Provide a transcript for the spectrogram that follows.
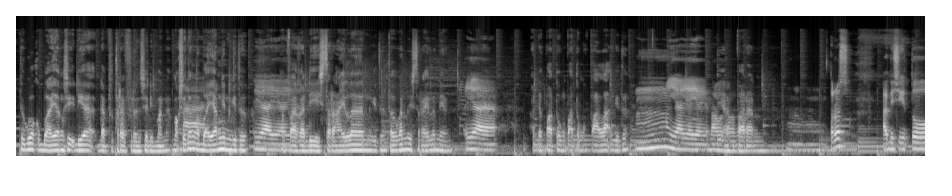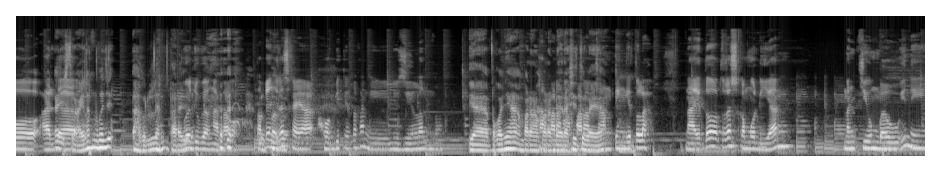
itu gue kebayang sih dia dapet referensi di mana. Maksudnya Nah. ngebayangin gitu. iya iya Apakah di Easter Island gitu? Tahu kan Easter Island yang iya ada patung-patung kepala gitu hmm iya iya iya tahu di tahu, tahu. hamparan. Hmm, terus habis itu ada Eh Easter Island bukan sih? Ah, aku duluan, ntar aja. gue juga nggak tahu tapi yang jelas kayak Hobbit itu kan di New Zealand tuh Ya pokoknya hamparan-hamparan daerah situ lah ya. samping gitulah. Nah itu terus kemudian mencium bau ini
